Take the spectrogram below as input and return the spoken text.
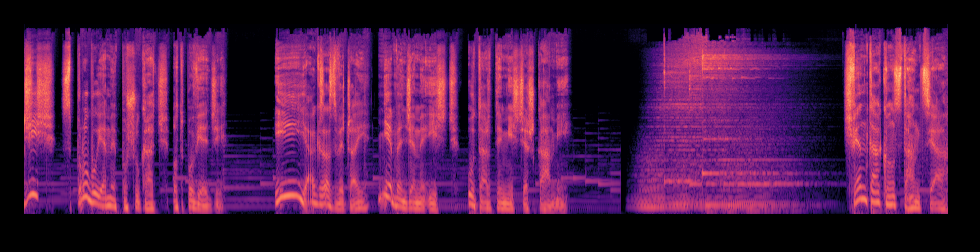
Dziś spróbujemy poszukać odpowiedzi. I jak zazwyczaj nie będziemy iść utartymi ścieżkami. Święta Konstancja,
